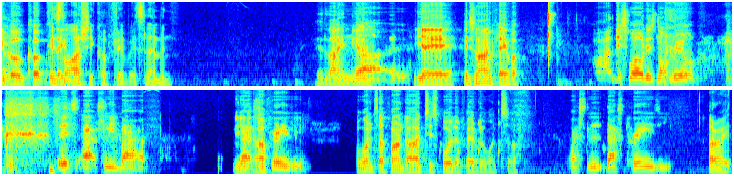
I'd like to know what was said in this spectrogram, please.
that. Haribo Coke it's flavor. not actually coke flavor it's lemon It's lime, yeah. No. Yeah, yeah, yeah. It's lime flavor. Oh, this world is not real. it's actually bad. Yeah. actually I've- crazy. once I found out, I had to spoil it for everyone. So. That's that's crazy. all right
